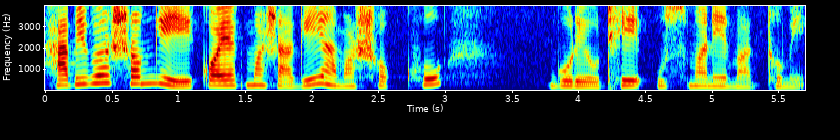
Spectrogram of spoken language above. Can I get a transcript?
হাবিবার সঙ্গে কয়েক মাস আগে আমার সখ্য গড়ে ওঠে উসমানের মাধ্যমে।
